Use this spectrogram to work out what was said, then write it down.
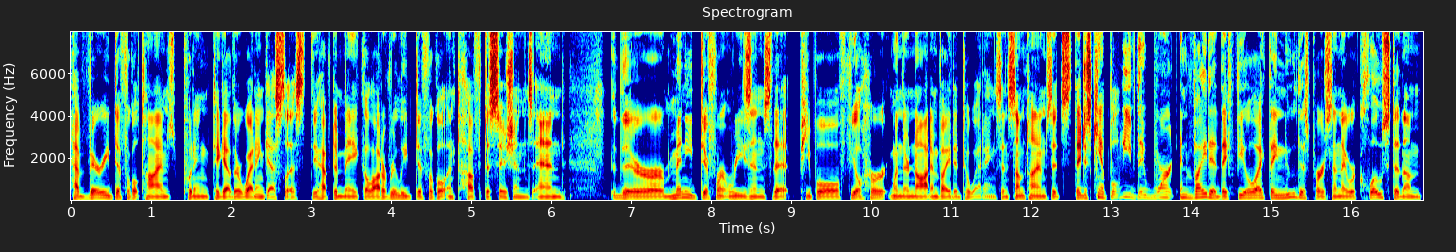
have very difficult times putting together wedding guest lists. You have to make a lot of really difficult and tough decisions. And there are many different reasons that people feel hurt when they're not invited to weddings. And sometimes it's they just can't believe they weren't invited. They feel like they knew this person, they were close to them.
